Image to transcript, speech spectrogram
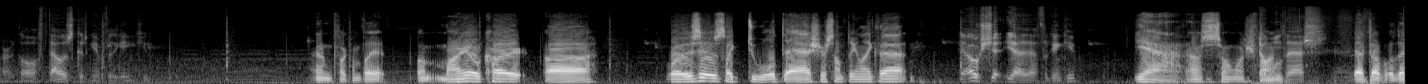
Mario Golf. That was a good game for the GameCube. I didn't fucking play it. But Mario Kart, uh, what is it? It was like Dual Dash or something like that. Yeah. Oh shit. Yeah, yeah for GameCube. Yeah, that was so much fun. Double Dash. Yeah, Double Dash.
